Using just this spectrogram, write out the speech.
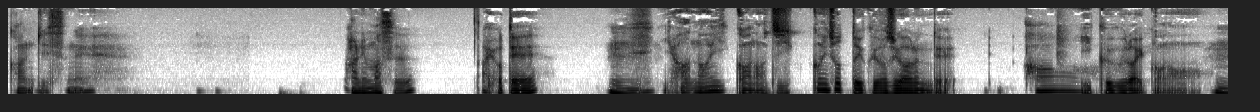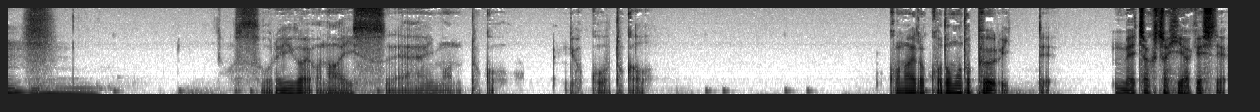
感じですね。あります？あ、予定？うん。いや、ないかな。実家にちょっと行く用事があるんで、ああ。行くぐらいかな。うん。それ以外はないっすね、今んとこ。旅行とかは。この間子供とプール行って、めちゃくちゃ日焼けして、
